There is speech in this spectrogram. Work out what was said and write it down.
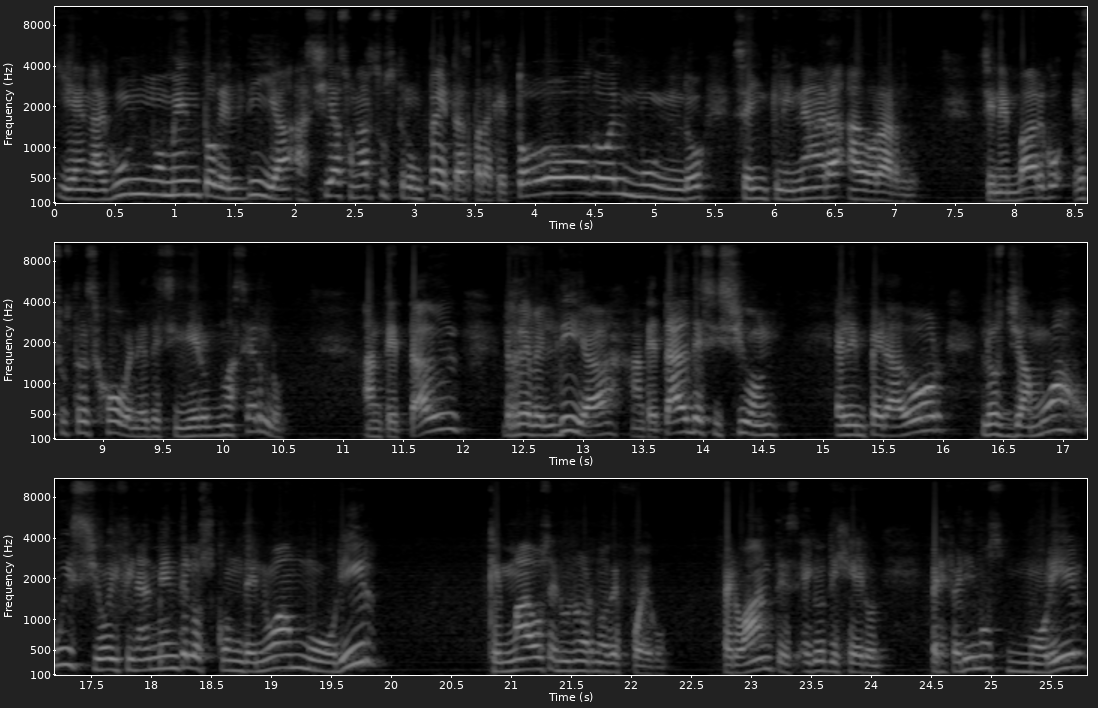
y en algún momento del día hacía sonar sus trompetas para que todo el mundo se inclinara a adorarlo. Sin embargo, esos tres jóvenes decidieron no hacerlo. Ante tal rebeldía, ante tal decisión, el emperador los llamó a juicio y finalmente los condenó a morir quemados en un horno de fuego. Pero antes ellos dijeron, preferimos morir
